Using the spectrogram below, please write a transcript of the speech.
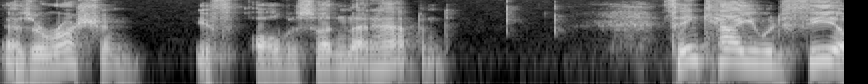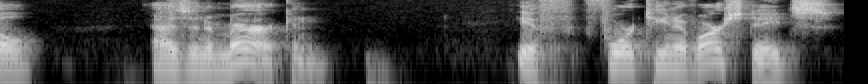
as a Russian if all of a sudden that happened. Think how you would feel as an American if 14 of our states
